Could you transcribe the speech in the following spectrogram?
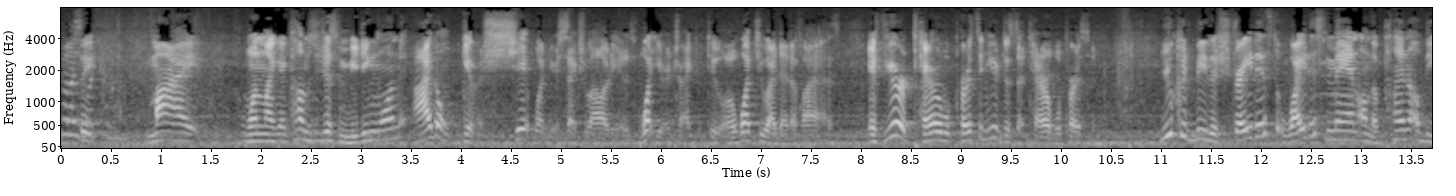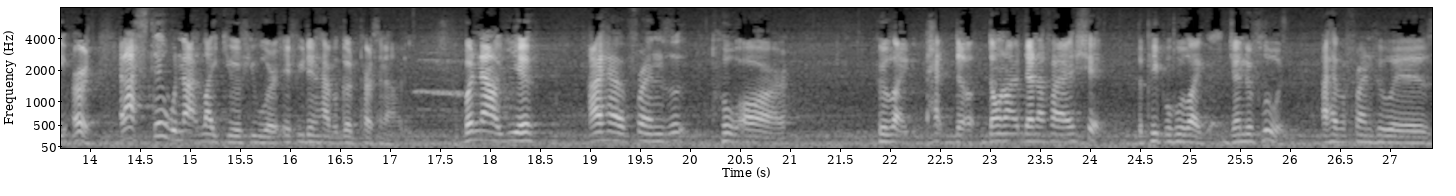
Well, like, See, my when like it comes to just meeting one, I don't give a shit what your sexuality is, what you're attracted to, or what you identify as. If you're a terrible person, you're just a terrible person. You could be the straightest, whitest man on the planet of the earth, and I still would not like you if you were if you didn't have a good personality. But now, if I have friends who are who like do- don't identify as shit, the people who like gender fluid. I have a friend who is.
